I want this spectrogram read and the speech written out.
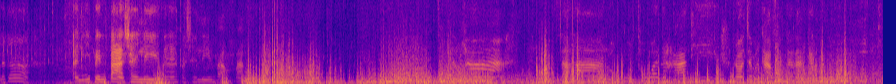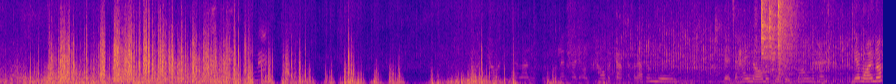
แล้วก็อั นี้เป็นป่าชายเลนนะป่าชายเลนป่าป่าเดี๋ยวจะให้น้องมาถือกล้องนะคะ เรียบร้อยเนาะ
